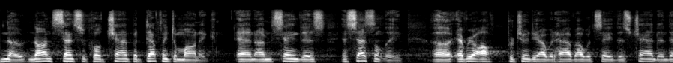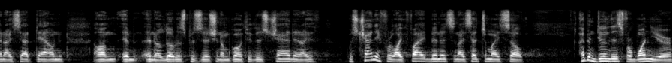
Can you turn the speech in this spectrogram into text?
no, nonsensical chant, but definitely demonic. And I'm saying this incessantly. Uh, every opportunity I would have, I would say this chant, and then I sat down on, in, in a lotus position. I'm going through this chant, and I was chanting for like five minutes, and I said to myself, I've been doing this for one year,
